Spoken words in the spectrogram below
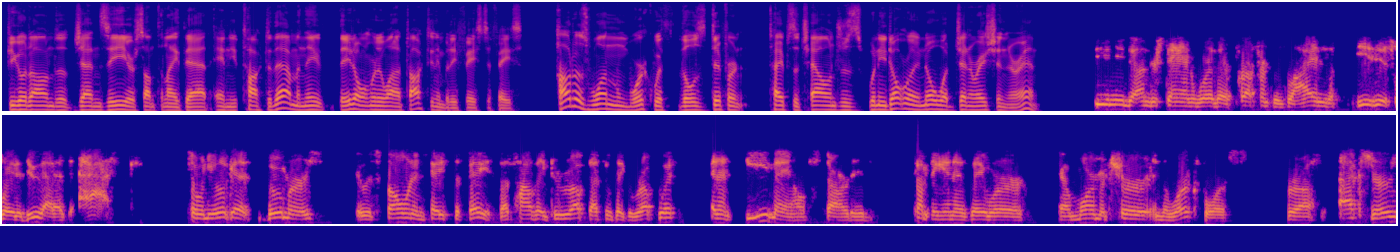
if you go down to Gen Z or something like that and you talk to them and they, they don't really want to talk to anybody face to face. How does one work with those different types of challenges when you don't really know what generation they're in? You need to understand where their preferences lie, and the easiest way to do that is ask. So when you look at boomers, it was phone and face to face. That's how they grew up. That's what they grew up with. And then email started coming in as they were you know, more mature in the workforce. For us Xers,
